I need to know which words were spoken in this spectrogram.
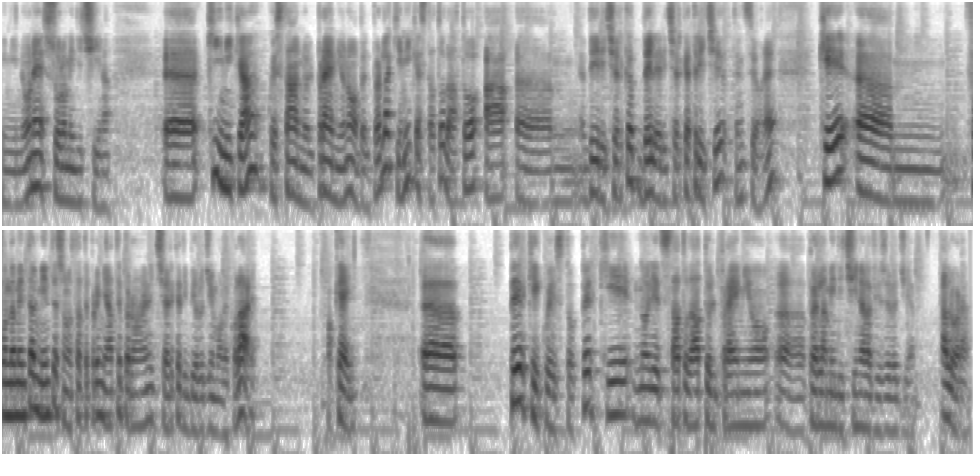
quindi non è solo medicina. Eh, chimica, quest'anno il premio Nobel per la chimica è stato dato a ehm, ricerca- delle ricercatrici, attenzione, che ehm, fondamentalmente sono state premiate per una ricerca di biologia molecolare. Ok? Uh, perché questo? Perché non gli è stato dato il premio uh, per la medicina e la fisiologia? Allora,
